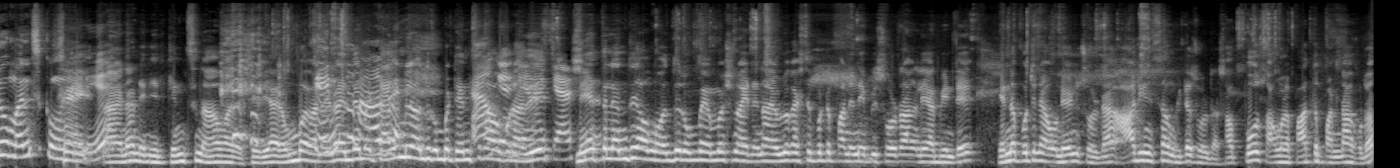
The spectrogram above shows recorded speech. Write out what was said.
டூ மந்த்ஸ்க்கு முன்னாடி என்ன நீ டென்ஷன் ஆகாத சரியா? ரொம்ப வேணாம். ஏன்னா இந்த மாதிரி டைம்ல வந்து ரொம்ப டென்ஷன் ஆகக்கூடாது. நேத்துல இருந்து அவங்க வந்து ரொம்ப எமோஷனல் ஆயிட்டேன் நான் இவ்வளவு கஷ்டப்பட்டு பண்ணேன் இப்படி சொல்றாங்களே அப்படின்ட்டு என்ன பத்தி நான் ஒன்னேன்னு சொல்றேன். ஆடியன்ஸ் அவங்க கிட்ட சொல்றேன். சப்போஸ் அவங்கள பார்த்து பண்ணா கூட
